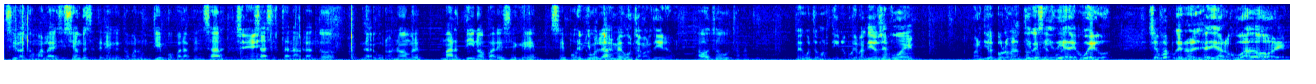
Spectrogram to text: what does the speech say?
se iba a tomar la decisión, que se tenían que tomar un tiempo para pensar. Ya se están hablando de algunos nombres. Martino parece que se postula. a mí me gusta Martino. ¿A vos te gusta Martino? Me gusta Martino, porque Martino se fue. Martino por lo menos tiene una idea de juego. Se fue porque no le salían los jugadores.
